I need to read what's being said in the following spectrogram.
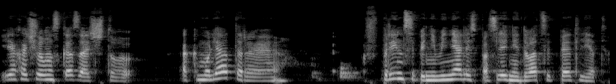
я хочу вам сказать, что аккумуляторы в принципе не менялись последние 25 лет.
